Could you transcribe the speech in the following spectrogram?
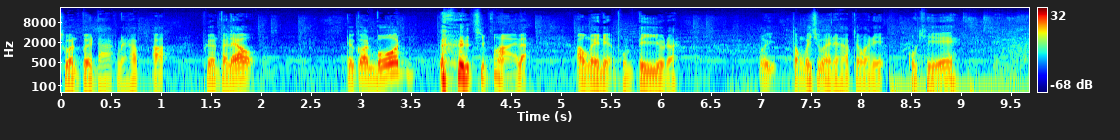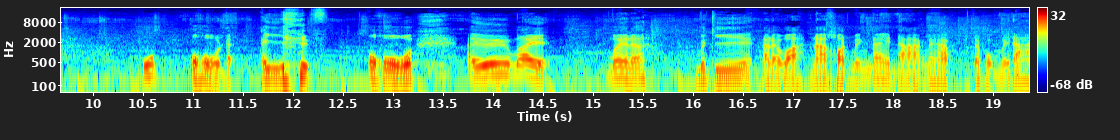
ชวนเปิดดาร์กนะครับอะเพื่อนไปแล้ว เดี๋ยวก่อนโบสชิบหายละ เอาไงเนี่ยผมตีอยู่นะเอ้ยต้องไปช่วยนะครับจังหวะนี้ โอเค อุ๊บโอ้โหไอโอ้โหเออไม่ไม่นะ เมื่อกี้อะไรวะนาคอสแม่งได้ดาร์กนะครับ แต่ผมไม่ได้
